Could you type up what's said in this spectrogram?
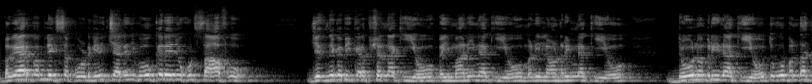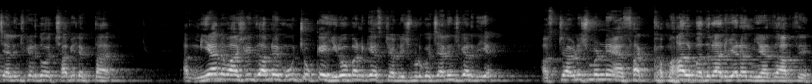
बगैर पब्लिक सपोर्ट के चैलेंज वो करे जो खुद साफ़ हो। जिसने कभी करप्शन ना की हो, बेईमानी ना की हो मनी लॉन्ड्रिंग ना की हो, दो नंबरी ना की हो तो वो बंदा चैलेंज कर तो अच्छा भी लगता है। अब मियाँ नवाज़ शरीफ साहब ने मुँह चुक के हीरो बन के एस्टेब्लिशमेंट को चैलेंज कर दिया। एस्टेब्लिशमेंट ने ऐसा कमाल बदला लिया ना मियाँ साहब से।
